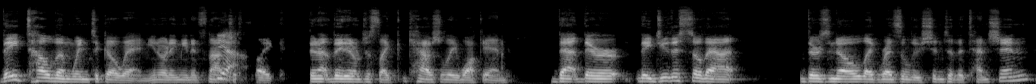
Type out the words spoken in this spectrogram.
they tell them when to go in. You know what I mean? It's not Yeah. just like they're not they don't just like casually walk in. That they're they do this so that there's no like resolution to the tension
